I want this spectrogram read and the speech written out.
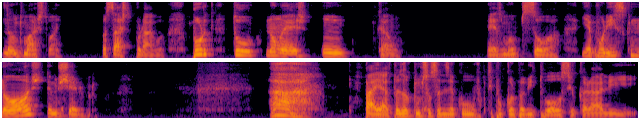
Não tomaste banho. Passaste por água. Porque tu não és um cão. És uma pessoa. E é por isso que nós temos cérebro. Ah, pá, yeah, depois ele começou-se a dizer que o, tipo, o corpo habituou-se e o caralho e.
